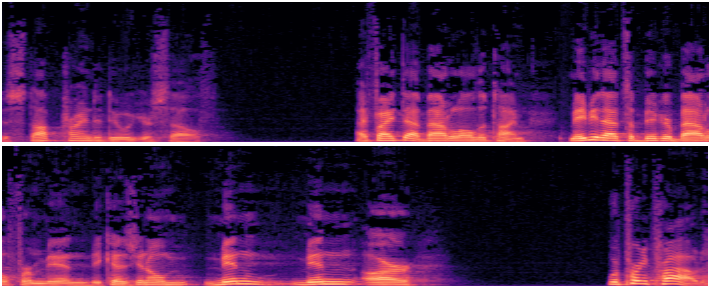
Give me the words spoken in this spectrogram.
Just stop trying to do it yourself. I fight that battle all the time. Maybe that's a bigger battle for men because, you know, men, men are, we're pretty proud.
